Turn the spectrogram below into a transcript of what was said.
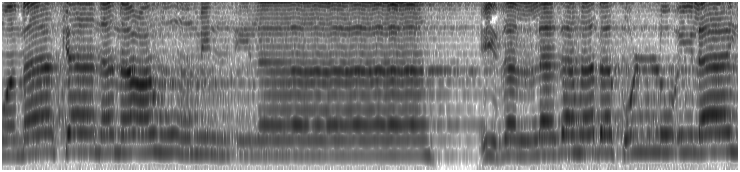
وما كان معه من إله، إذا لذهب كل إله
